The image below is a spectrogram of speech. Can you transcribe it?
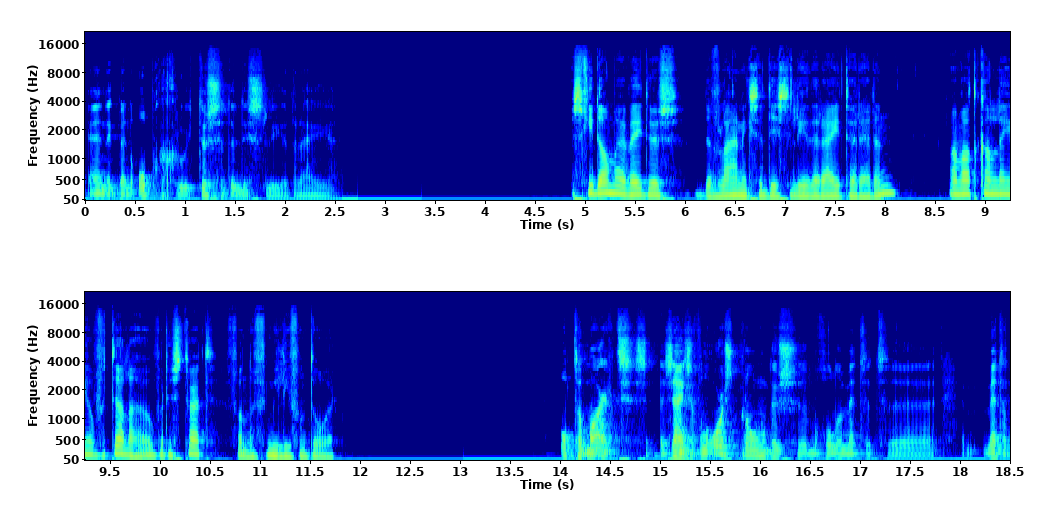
En ik ben opgegroeid tussen de distilleerderijen. Schiedam weet dus de Vlaardingse distilleerderij te redden. Maar wat kan Leo vertellen over de start van de familie van Toor? Op de markt zijn ze van oorsprong dus eh, begonnen met het, uh, met het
